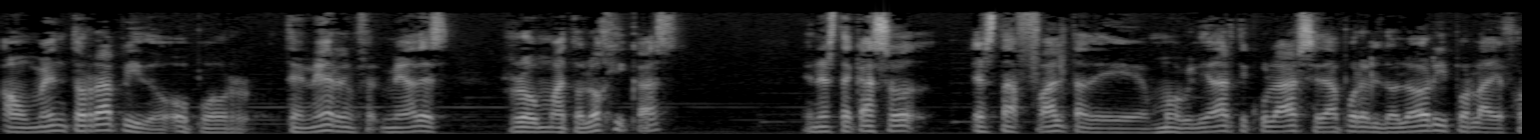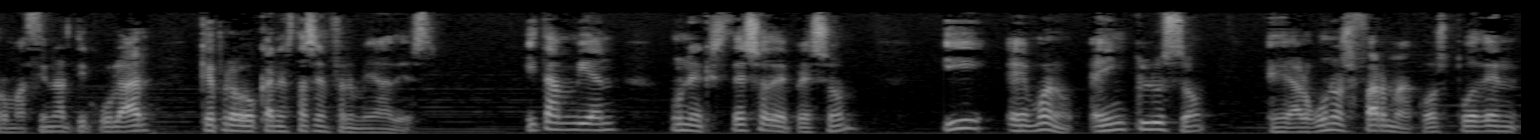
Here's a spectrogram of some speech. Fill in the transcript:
aumento rápido o por tener enfermedades reumatológicas. En este caso, esta falta de movilidad articular se da por el dolor y por la deformación articular que provocan estas enfermedades. Y también un exceso de peso y, eh, bueno, e incluso eh, algunos fármacos pueden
